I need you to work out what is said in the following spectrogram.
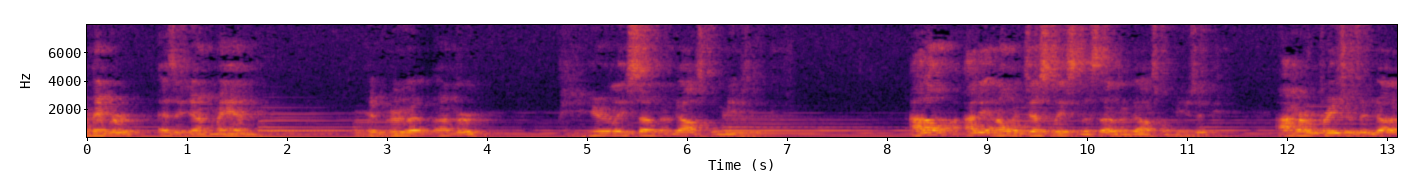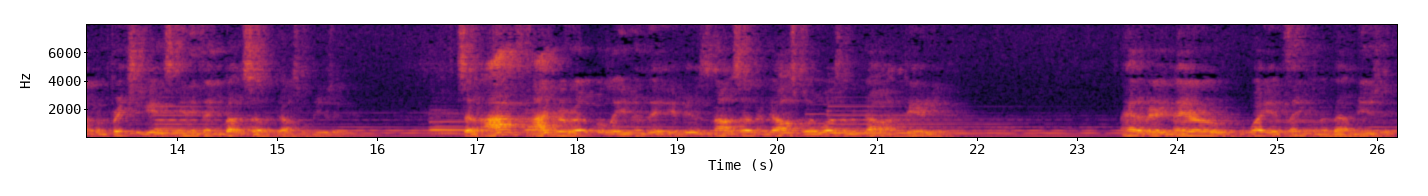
Remember as a young man who grew up under purely Southern gospel music. I don't I didn't only just listen to Southern gospel music. I heard preachers who got up and preached against anything but Southern gospel music. So I I grew up believing that if it was not Southern gospel, it wasn't of God, period. I had a very narrow way of thinking about music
